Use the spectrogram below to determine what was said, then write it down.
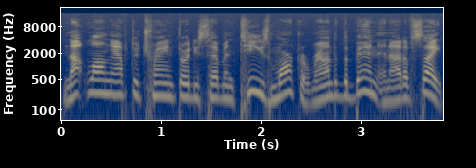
Not long after train 37T's marker rounded the bend and out of sight,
